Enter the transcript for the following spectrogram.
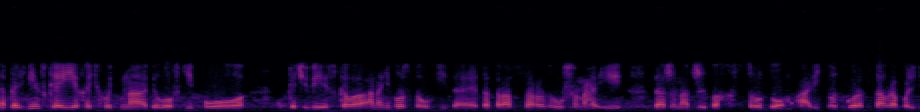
на Казьминское ехать, хоть на Беловский по Кочубеевского, она не просто убита, эта трасса разрушена и даже на джипах с трудом. А ведь вот город Ставрополь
